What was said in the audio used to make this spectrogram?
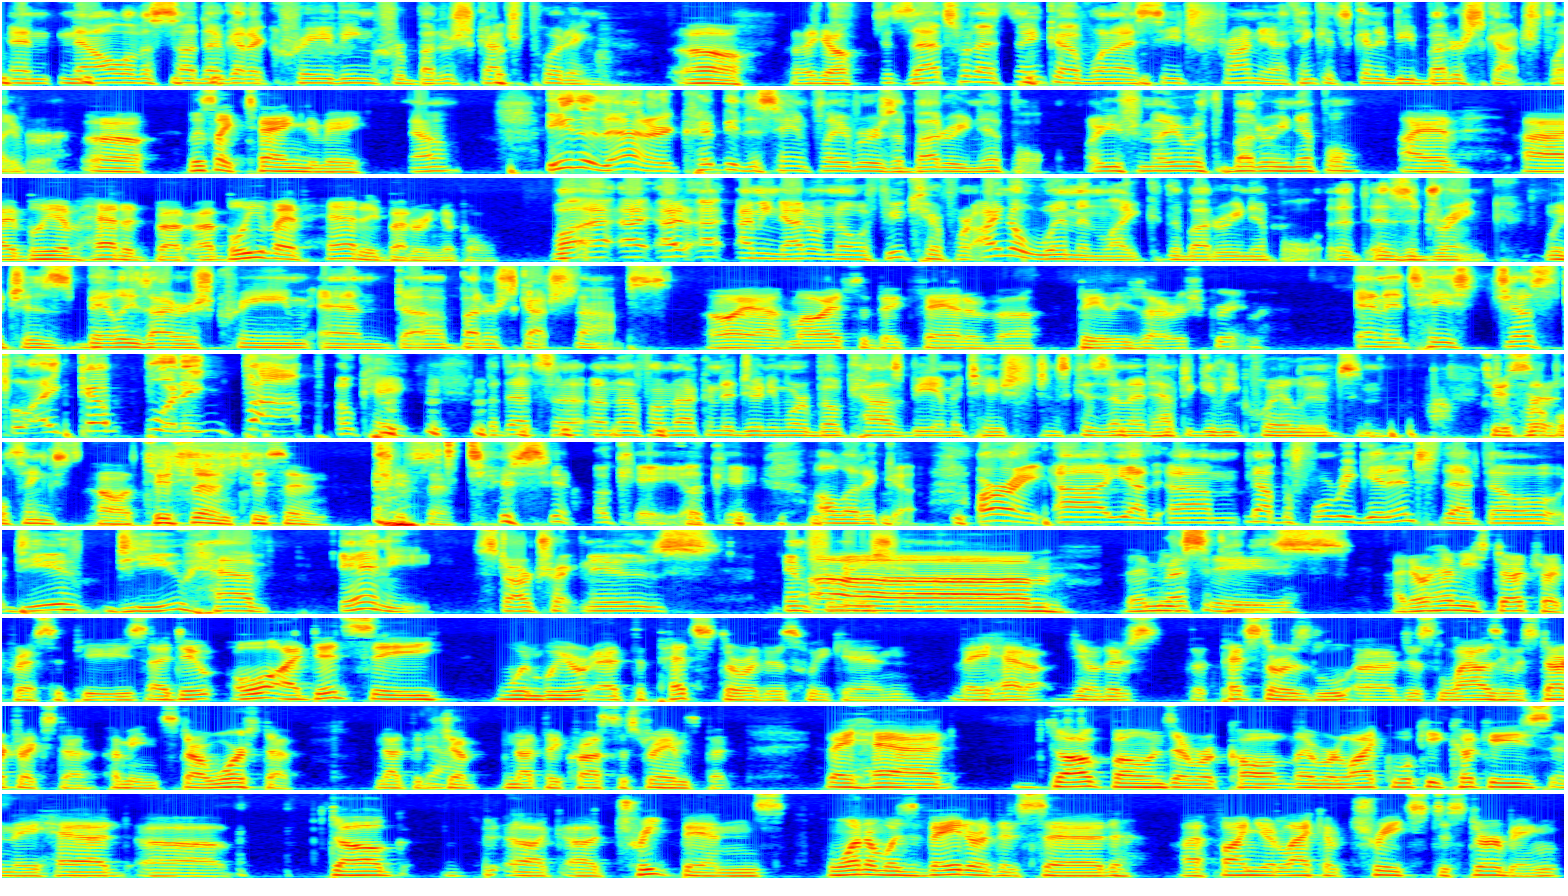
and now all of a sudden I've got a craving for butterscotch pudding. Oh, there you go. Because that's what I think of when I see Tranya. I think it's going to be butterscotch flavor. Uh, looks like Tang to me. No, either that or it could be the same flavor as a buttery nipple. Are you familiar with the buttery nipple? I have, I believe I've had it, but I believe I've had a buttery nipple. Well, I, I, I, I mean, I don't know if you care for it. I know women like the buttery nipple as a drink, which is Bailey's Irish Cream and uh, butterscotch schnapps. Oh yeah, my wife's a big fan of uh, Bailey's Irish Cream. and it tastes just like a pudding pop. Okay, but that's uh, enough. I'm not going to do any more Bill Cosby imitations because then I'd have to give you quaaludes and Too soon. horrible things Oh, too soon. Too soon. Too soon. too soon. Okay, okay, I'll let it go. All right. Uh, yeah. Um, now, before we get into that, though, do you do you have any Star Trek news information, Um, let me see. recipes? I don't have any Star Trek recipes. I do. Oh, I did see when we were at the pet store this weekend. They had, a, you know, there's the pet store is uh, just lousy with Star Trek stuff. I mean, Star Wars stuff. Not the Yeah. jump, not the cross the streams, but they had dog bones that were called. They were like Wookie cookies, and they had uh, dog uh, uh, treat bins. One of them was Vader that said, "I find your lack of treats disturbing."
